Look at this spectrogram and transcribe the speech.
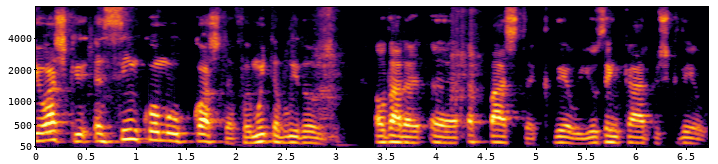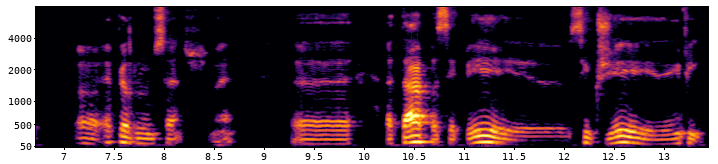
eu acho que assim como o Costa foi muito habilidoso ao dar a, a, a, pasta que deu e os encargos que deu uh, a Pedro Nuno Santos, não é? a TAP, a CP, 5G, enfim,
